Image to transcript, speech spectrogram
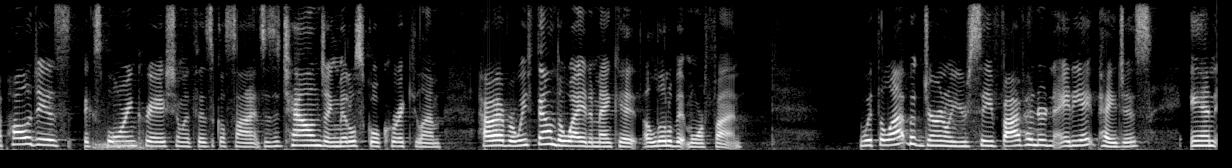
Apologia's Exploring Creation with Physical Science is a challenging middle school curriculum. However, we found a way to make it a little bit more fun. With the Lapbook Journal, you receive 588 pages and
